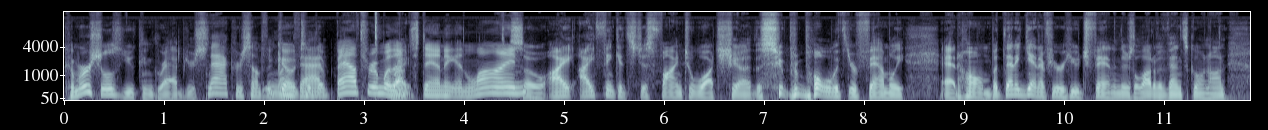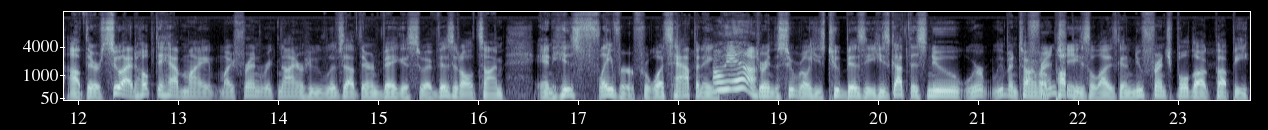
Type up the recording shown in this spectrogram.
commercials, you can grab your snack or something Go like that. Go to the bathroom without Right. standing in line. So I, I think it's just fine to watch uh, the Super Bowl with your family at home. But then again, if you're a huge fan and there's a lot of events going on out there, Sue, I'd hope to have my my friend Rick Niner, who lives out there in Vegas, who I visit all the time, and his flavor for what's happening Oh, yeah. during the Super Bowl. He's too busy. He's got this new. We're, we've been talking Frenchie. about puppies a lot. He's got a new French bulldog puppy,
